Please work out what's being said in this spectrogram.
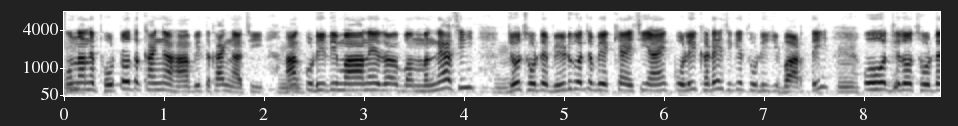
ਉਹਨਾਂ ਨੇ ਫੋਟੋ ਦਿਖਾਈਆਂ ਹਾਂ ਵੀ ਦਿਖਾਈਆਂ ਸੀ। ਹਾਂ। ਕੁੜੀ ਦੀ ਮਾਂ ਨੇ ਬ- ਮੰਨਿਆ ਸੀ ਜੋ ਛੋਟੇ ਵੀਡੀਓ 'ਚ ਵੇਖਿਆ ਸੀ ਐਂ ਕੋਲੇ ਹੀ ਖੜੇ ਸੀਗੇ ਥੋੜੀ ਜੀ ਬਾੜ ਤੇ ਉਹ ਜਦੋਂ ਛੋਟੇ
